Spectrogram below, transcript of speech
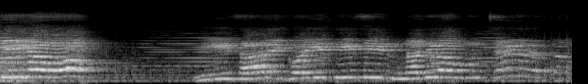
తిరిగావో? ఈసారి గొయ్యి తీసి నదిలో ముంచేయగలుగుతాను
